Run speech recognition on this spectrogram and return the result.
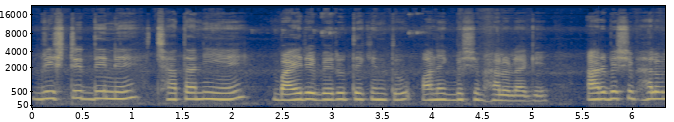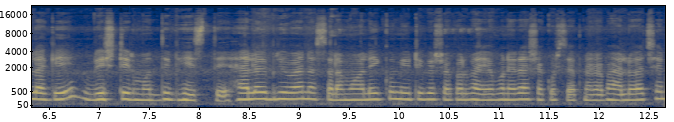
বৃষ্টির দিনে ছাতা নিয়ে বাইরে বেরোতে কিন্তু অনেক বেশি ভালো লাগে। আর বেশি ভালো লাগে বৃষ্টির মধ্যে ভেজতে। হ্যালো এভরিওয়ান আসসালামু আলাইকুম ইউটিউবের সকল ভাই বোনেরা, আশা করছি আপনারা ভালো আছেন।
